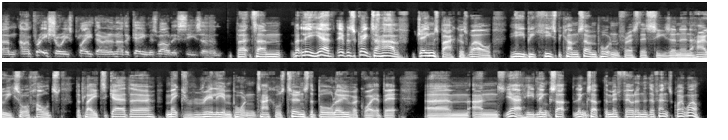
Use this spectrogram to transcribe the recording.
um, and I'm pretty sure he's played there in another game as well this season. But um, but Lee, yeah, it was great to have James back as well. He be, he's become so important for us this season, and how he sort of holds the play together, makes really important tackles, turns the ball over quite a bit, um, and yeah, he links up links up the midfield and the defense quite well.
